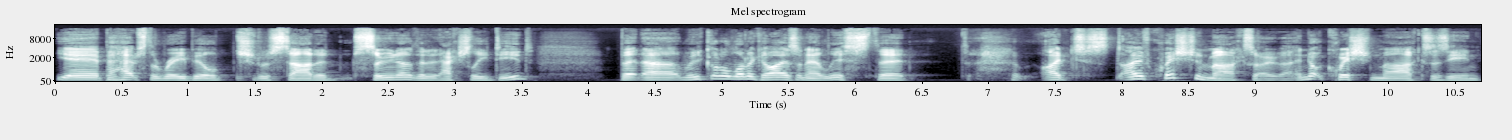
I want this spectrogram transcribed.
yeah, perhaps the rebuild should have started sooner than it actually did. But uh, we've got a lot of guys on our list that I just I have question marks over, and not question marks as in,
